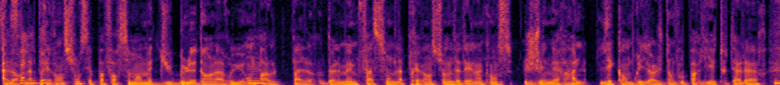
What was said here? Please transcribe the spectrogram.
Alors la prévention, c'est pas forcément mettre du bleu dans la rue. On mm. parle pas de la même façon de la prévention de la délinquance générale, les cambriolages dont vous parliez tout à l'heure, mm-hmm.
